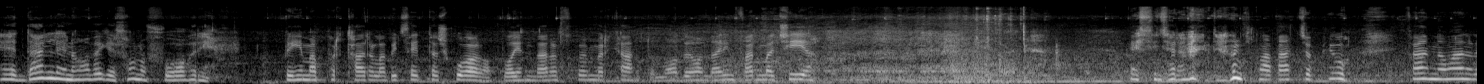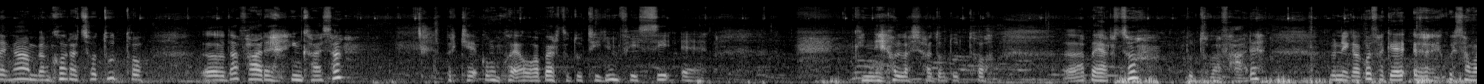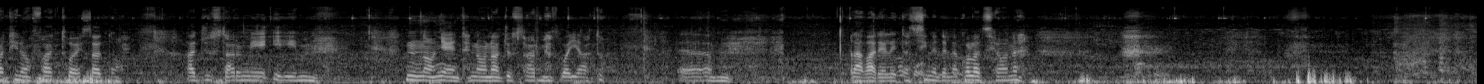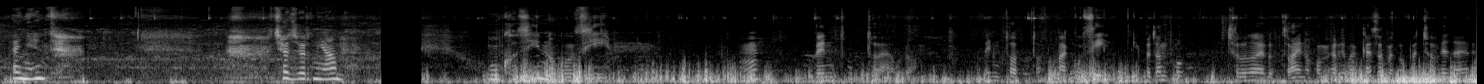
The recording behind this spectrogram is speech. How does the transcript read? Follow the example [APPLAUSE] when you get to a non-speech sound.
È dalle 9 che sono fuori. Prima a portare la pizzetta a scuola, poi andare al supermercato, poi devo andare in farmacia. E sinceramente [LAUGHS] non ce la faccio più. Fanno male le gambe, ancora ho tutto uh, da fare in casa perché comunque ho aperto tutti gli infissi e quindi ho lasciato tutto uh, aperto, tutto da fare l'unica cosa che eh, questa mattina ho fatto è stato aggiustarmi i... no niente non aggiustarmi ho sbagliato. Ehm, lavare le tazzine della colazione. E niente. Ci aggiorniamo. Un cosino così. 28 mm? euro. 28 ma così che poi tanto ce l'ho nello zaino come arrivo a casa ve lo faccio vedere.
